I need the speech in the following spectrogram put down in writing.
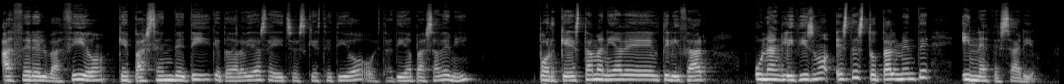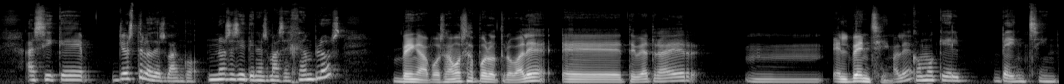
hacer el vacío, que pasen de ti, que toda la vida se ha dicho es que este tío o esta tía pasa de mí. Porque esta manía de utilizar un anglicismo, este es totalmente innecesario. Así que yo este lo desbanco. No sé si tienes más ejemplos. Venga, pues vamos a por otro, ¿vale? Eh, te voy a traer mm, el benching, ¿vale? Como que el benching.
